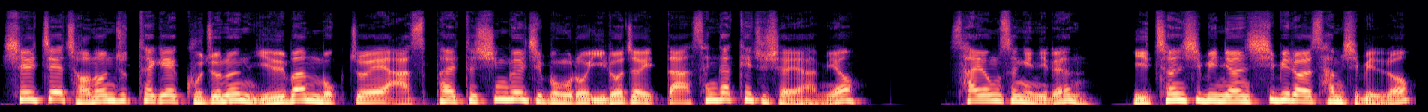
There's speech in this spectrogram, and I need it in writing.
실제 전원주택의 구조는 일반 목조의 아스팔트 싱글 지붕으로 이루어져 있다 생각해 주셔야 하며 사용 승인일은 2012년 11월 30일로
